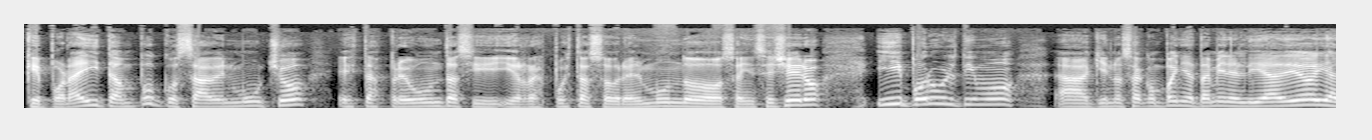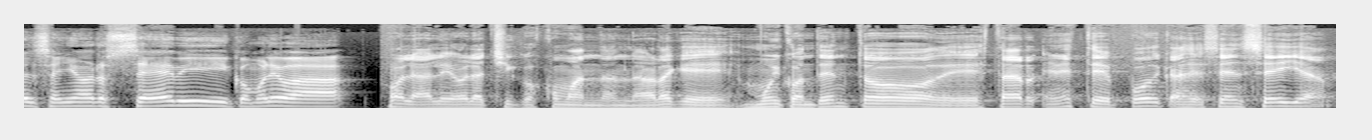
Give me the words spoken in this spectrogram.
que por ahí tampoco saben mucho estas preguntas y, respuestas sobre el mundo saincellero. Y por último, a quien nos acompaña también el día de hoy, al señor Sebi, ¿cómo le va? Hola Ale, hola chicos, ¿cómo andan? La verdad que muy contento de estar en este podcast de Senseiya.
